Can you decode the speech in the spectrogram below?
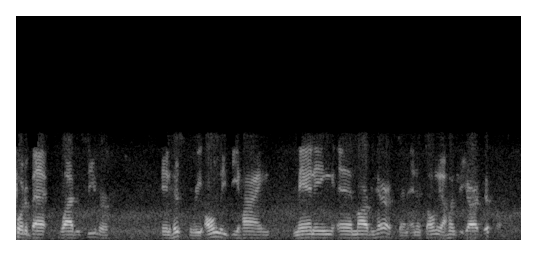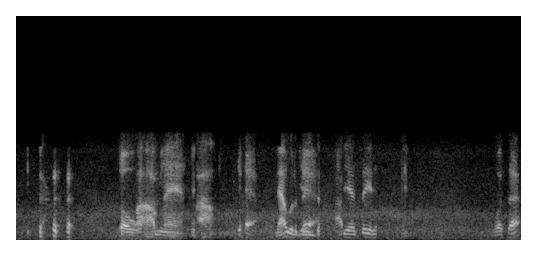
quarterback wide receiver in history, only behind Manning and Marvin Harrison, and it's only a hundred yard difference. so wow, I mean, man. wow, yeah, that would have been yeah. been yeah. Say What's that?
